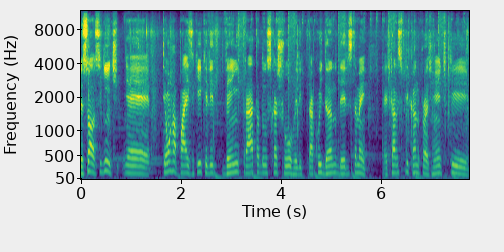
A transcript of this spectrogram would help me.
Pessoal, é o seguinte, é, tem um rapaz aqui que ele vem e trata dos cachorros, ele tá cuidando deles também. Ele tava explicando pra gente que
